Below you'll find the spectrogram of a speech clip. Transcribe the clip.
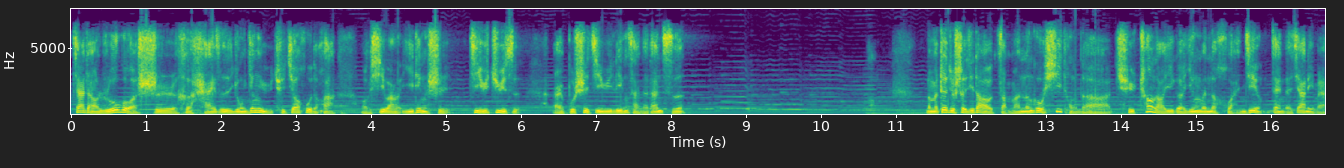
家长如果是和孩子用英语去交互的话，我希望一定是基于句子，而不是基于零散的单词。那么这就涉及到怎么能够系统的去创造一个英文的环境，在你的家里面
